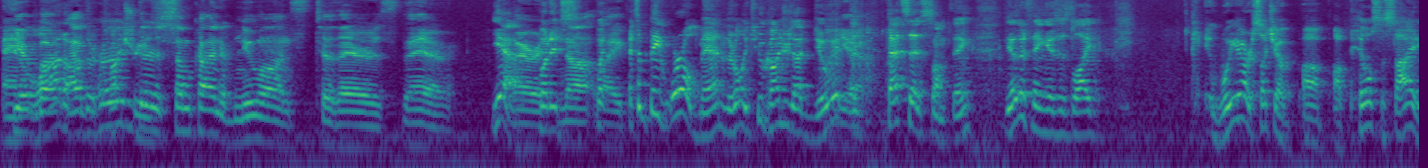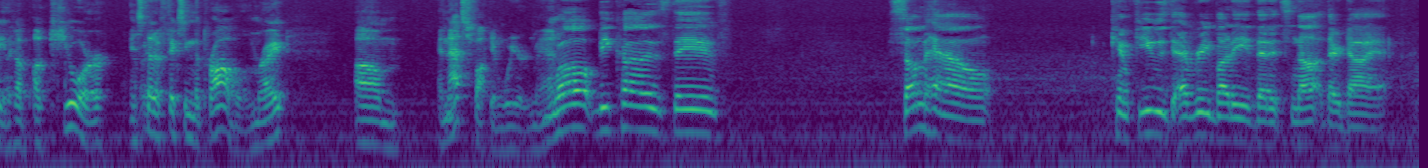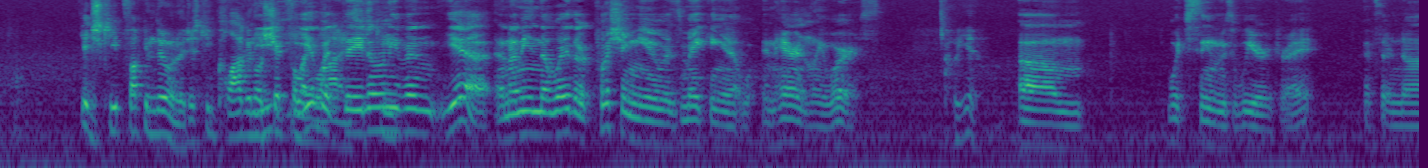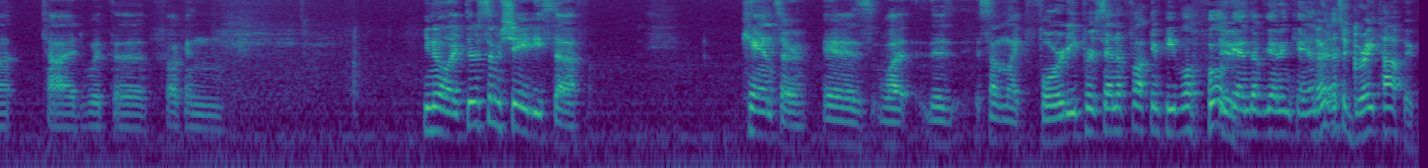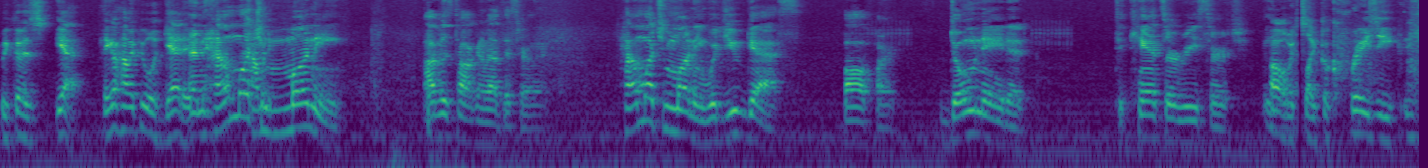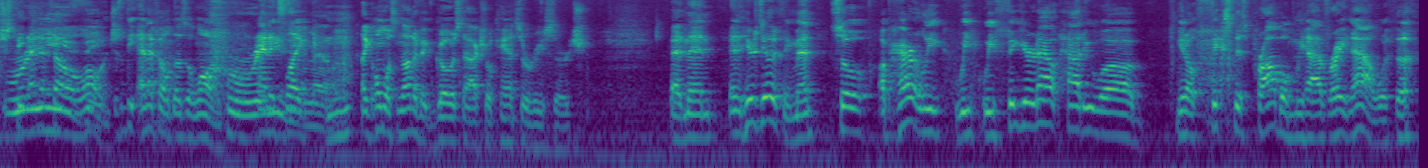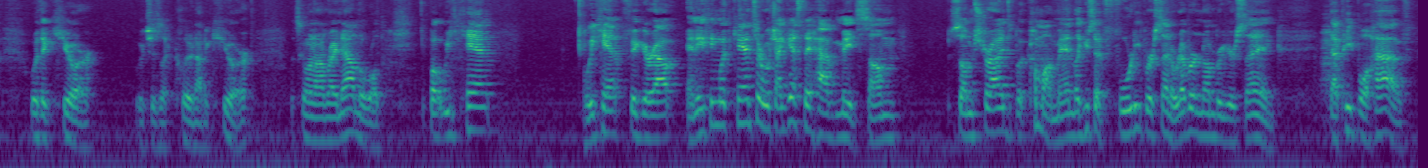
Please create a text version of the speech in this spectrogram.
And yeah, a but of I've other heard countries. there's some kind of nuance to theirs there. Yeah, but it's not but like- it's a big world, man. And there's only two countries that do it. Yeah. Like, that says something. The other thing is, is like we are such a a, a pill society, like a, a cure instead of fixing the problem, right? Um, and that's fucking weird, man. Well, because they've somehow confused everybody that it's not their diet. Yeah, just keep fucking doing it. Just keep clogging those Chick Fil A yeah, lines. but they Just don't keep- even. Yeah, and I mean the way they're pushing you is making it inherently worse. Oh yeah. Um, which seems weird, right? If they're not tied with the fucking. You know, like there's some shady stuff. Cancer is what there's something like forty percent of fucking people will Dude, end up getting cancer. That's a great topic because yeah, think of how many people would get it. and how much many- money? I was talking about this earlier. How much money would you guess, ballpark, donated to cancer research? Oh, it's like a crazy. Just the Crazy. NFL alone, just what the NFL does alone, and it's like n- like almost none of it goes to actual cancer research. And then, and here's the other thing, man. So apparently, we we figured out how to uh, you know fix this problem we have right now with a with a cure, which is like clearly not a cure. What's going on right now in the world? But we can't we can't figure out anything with cancer, which I guess they have made some some strides. But come on, man, like you said, forty percent or whatever number you're saying that people have,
